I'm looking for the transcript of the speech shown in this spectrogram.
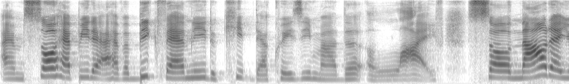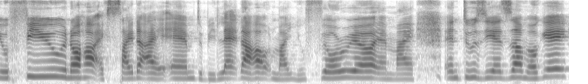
I'm so so happy that I have a big family to keep their crazy mother alive. So now that you feel, you know, how excited I am to be let out, my euphoria and my enthusiasm, okay,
